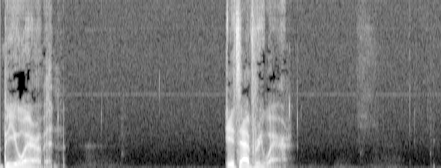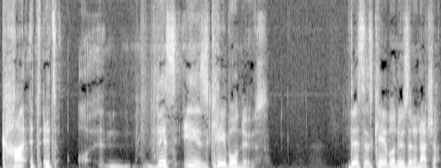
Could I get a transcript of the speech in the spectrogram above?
be aware of it. It's everywhere. Con- it's, it's this is cable news. This is cable news in a nutshell.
